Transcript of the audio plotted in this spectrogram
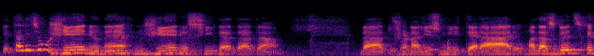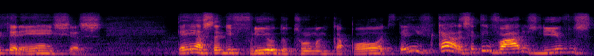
Gui Talise é um gênio, né, um gênio, assim, da, da, da, da do jornalismo literário, uma das grandes referências tem a Sangue Frio do Truman Capote, tem, cara, você tem vários livros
